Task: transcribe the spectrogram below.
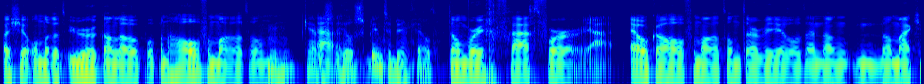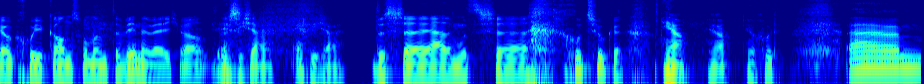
als je onder het uur kan lopen op een halve marathon, Mhm. Ja, dat is een heel splinterdun veld. dan word je gevraagd voor ja, elke halve marathon ter wereld. En dan, dan maak je ook een goede kans om hem te winnen, weet je wel. Is echt Dus, bizar, echt bizar. dus eh, ja, dan moeten ze goed zoeken. Ja, ja, heel goed. Ehm,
